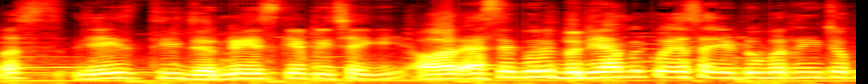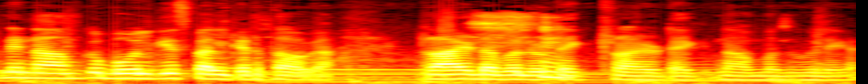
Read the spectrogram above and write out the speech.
बस यही थी जर्नी इसके पीछे की। और ऐसे पूरी दुनिया में कोई ऐसा यूट्यूबर नहीं जो अपने नाम को बोल के स्पेल करता होगा। Try double tech try tech नाम मत भूलेगा।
